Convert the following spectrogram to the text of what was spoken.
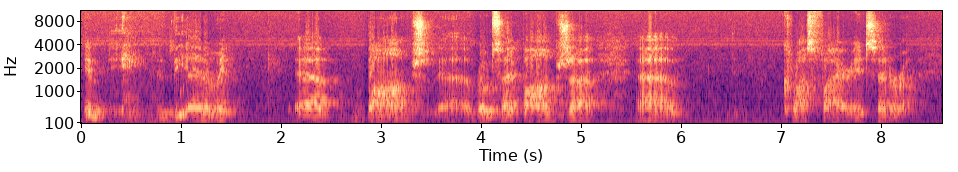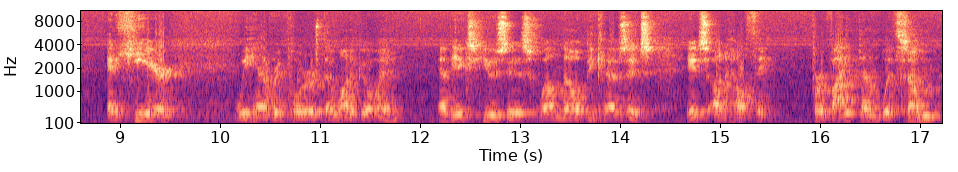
the enemy uh, bombs, uh, roadside bombs, uh, uh crossfire, etc. And here we have reporters that want to go in, and the excuse is, well, no, because it's it's unhealthy. Provide them with some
